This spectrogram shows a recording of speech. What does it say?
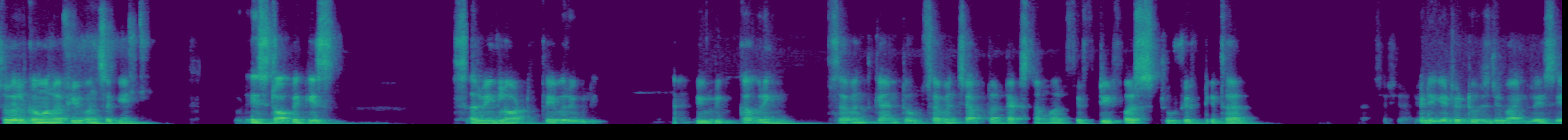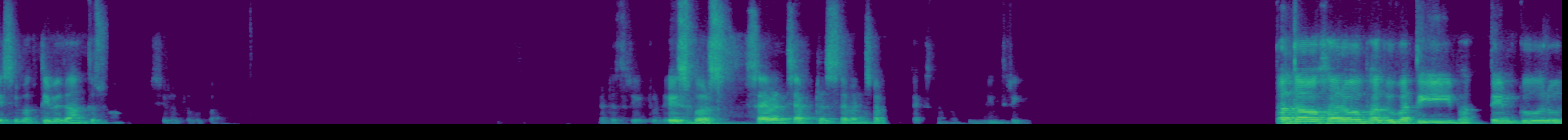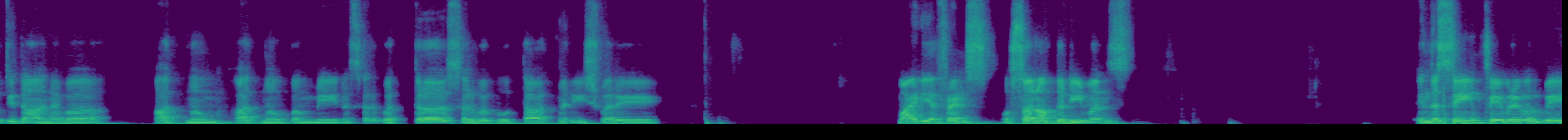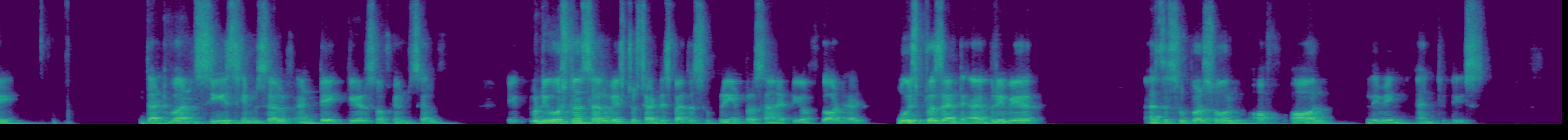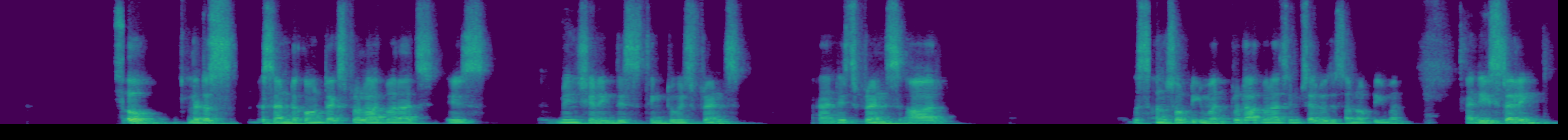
So welcome all of you once again. Today's topic is serving Lord favorably. And we will be covering seventh canto, seventh chapter, text number 51st to 53rd. Session dedicated to His Divine Grace, A.C. Bhaktivedanta Swami, Srila Prabhupada. Let us read today's verse, seventh chapter, seventh chapter, तत हरो भगवती भक्ति कुरुति दानव। आत्म आत्मोपमेन सर्वत्र सर्वभूतात्मनीश्वरे। My dear friends son of the demons in the same favourable way that one sees himself and take cares of himself take to devotional service to satisfy the supreme personality of Godhead who is present everywhere as the super soul of all living entities. So let us understand the context. Prahlad Maharaj is mentioning this thing to his friends, and his friends are the sons of demon. Prahlad Maharaj himself is the son of demon, and he is telling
